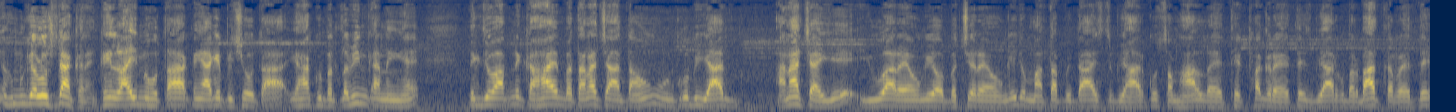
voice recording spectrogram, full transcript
हम उनकी आलोचना करें। कहीं लड़ाई में होता, कहीं आगे पीछे होता, यहाँ कोई मतलब ही इनका नहीं है। लेकिन जो आपने कहा है, बताना चाहता हूँ, उनको भी याद आना चाहिए। युवा रहे होंगे और बच्चे रहे होंगे जो माता पिता इस बिहार को संभाल रहे थे, ठग रहे थे, इस बिहार को बर्बाद कर रहे थे,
